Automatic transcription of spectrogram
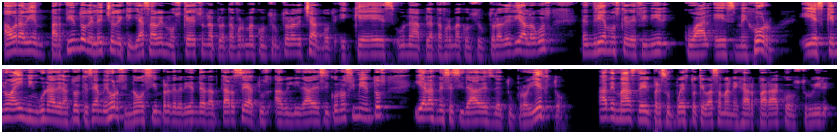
Ahora bien, partiendo del hecho de que ya sabemos qué es una plataforma constructora de chatbot y qué es una plataforma constructora de diálogos, tendríamos que definir cuál es mejor. Y es que no hay ninguna de las dos que sea mejor, sino siempre deberían de adaptarse a tus habilidades y conocimientos y a las necesidades de tu proyecto. Además del presupuesto que vas a manejar para construir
